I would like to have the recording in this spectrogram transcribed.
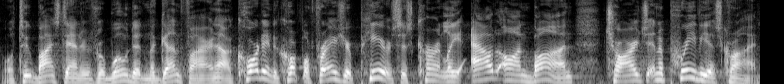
Well, two bystanders were wounded in the gunfire. Now, according to Corporal Frazier, Pierce is currently out on bond, charged in a previous crime.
